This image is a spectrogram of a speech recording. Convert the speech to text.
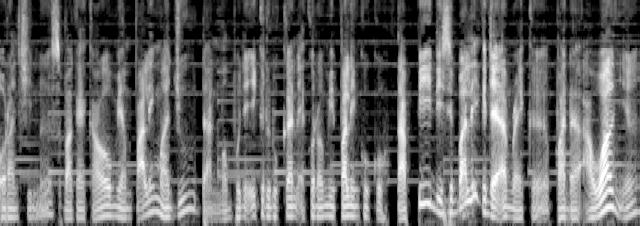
orang Cina sebagai kaum yang paling maju dan mempunyai kedudukan ekonomi paling kukuh. Tapi di sebalik kejayaan mereka pada awalnya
